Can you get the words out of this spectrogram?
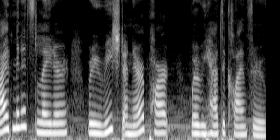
Five minutes later, we reached a narrow part where we had to climb through.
